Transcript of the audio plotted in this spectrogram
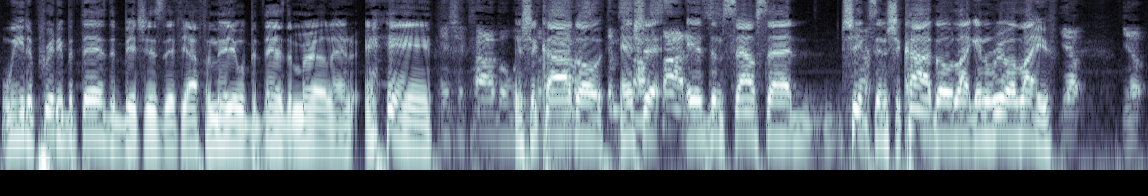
we the pretty Bethesda bitches. If y'all familiar with Bethesda, Maryland, and In Chicago, in them Chicago, South- them and shit is them South Side chicks in Chicago, like in real life. Yep, yep.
